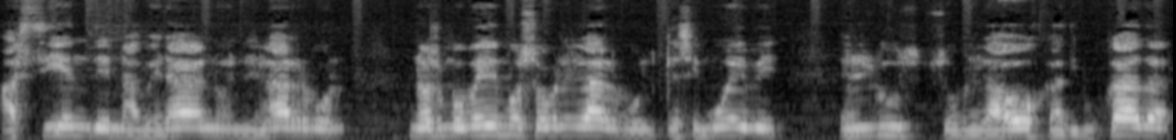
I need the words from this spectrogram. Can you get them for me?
Ascienden a verano en el árbol, nos movemos sobre el árbol que se mueve en luz sobre la hoja dibujada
